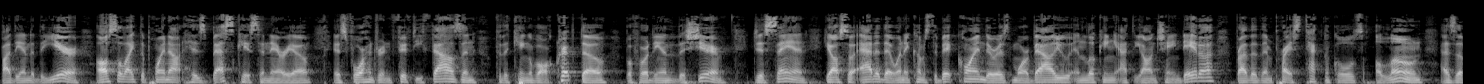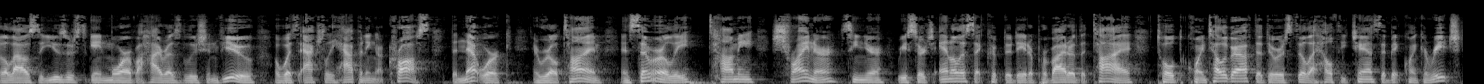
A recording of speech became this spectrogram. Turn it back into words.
by the end of the year. Also like to point out his best case scenario is 450,000 for the king of all crypto before the end of this year. Just saying. He also added that when it comes to Bitcoin, there is more value in looking at the on-chain data rather than price technicals alone as it allows the users to gain more of a high resolution view of what's actually happening across the network in real time. And similarly, Tommy Schreiner, senior research analyst at crypto data provider The TIE, told Cointelegraph that there is still a healthy chance that Bitcoin can reach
